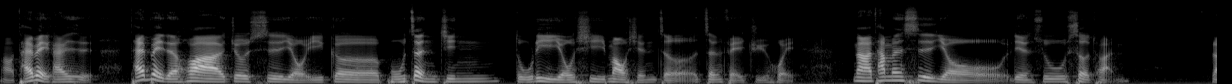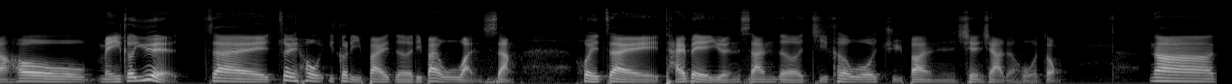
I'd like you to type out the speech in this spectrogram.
哦，台北开始，台北的话就是有一个不正经独立游戏冒险者增肥聚会，那他们是有脸书社团，然后每一个月在最后一个礼拜的礼拜五晚上，会在台北圆山的极客窝举办线下的活动，那。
